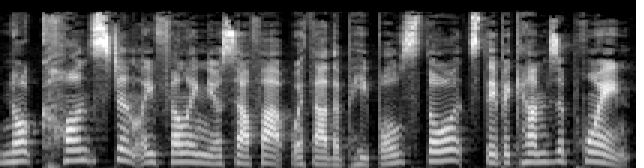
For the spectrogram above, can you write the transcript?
Not constantly filling yourself up with other people's thoughts. There becomes a point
